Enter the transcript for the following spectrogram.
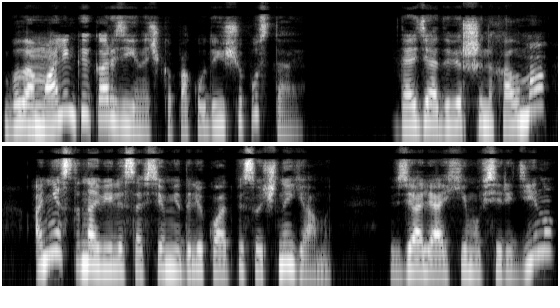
была маленькая корзиночка, покуда еще пустая. Дойдя до вершины холма, они остановились совсем недалеко от песочной ямы, взяли Ахиму в середину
